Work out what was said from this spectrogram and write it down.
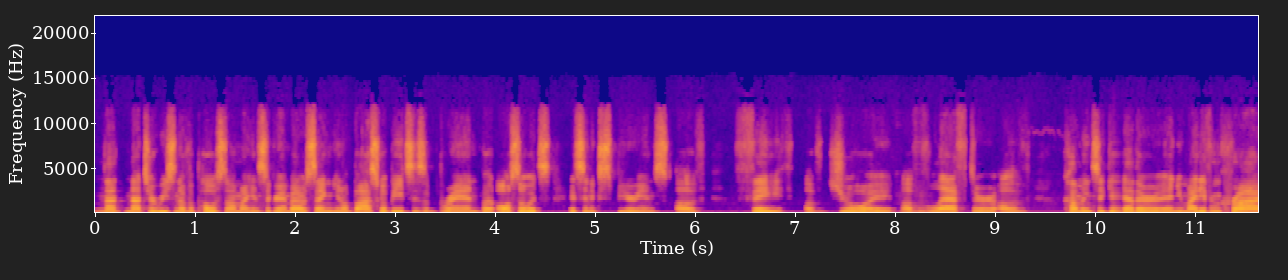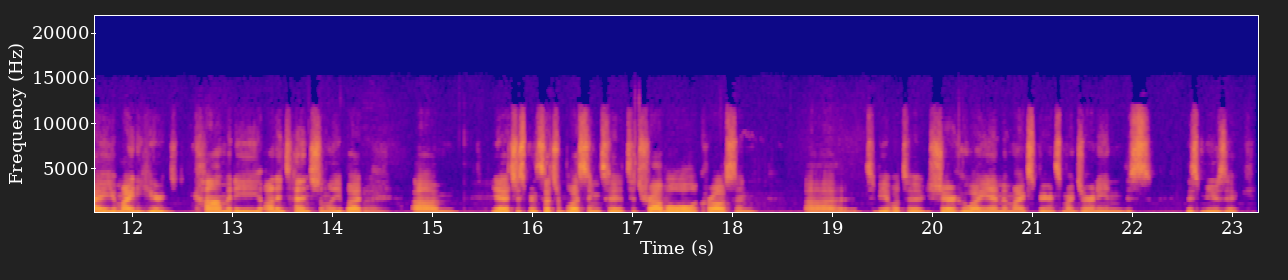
not not too recent of a post on my instagram but i was saying you know bosco beats is a brand but also it's it's an experience of faith, of joy, of mm-hmm. laughter, of coming together. And you might even cry. You might hear comedy unintentionally, but right. um, yeah, it's just been such a blessing to to travel all across and uh, to be able to share who I am and my experience, my journey and this this music.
